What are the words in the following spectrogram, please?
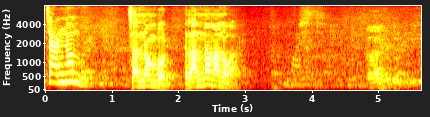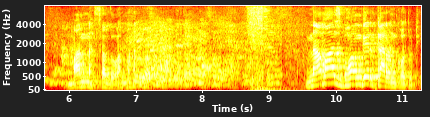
চার নম্বর। চার নম্বর রান্না মানোয়া। মান্না সালোয়া। নামাজ ভঙ্গের কারণ কতটি?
